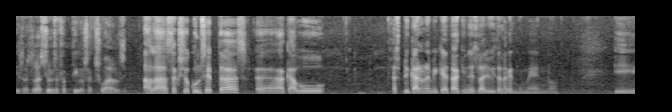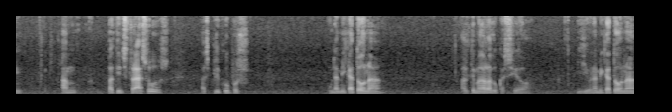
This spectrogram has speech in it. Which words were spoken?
i les relacions afectives sexuals. A la secció conceptes eh, acabo explicant una miqueta quina és la lluita en aquest moment, no? I amb petits traços explico doncs, una micatona el tema de l'educació i una micatona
